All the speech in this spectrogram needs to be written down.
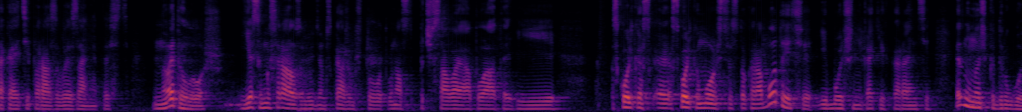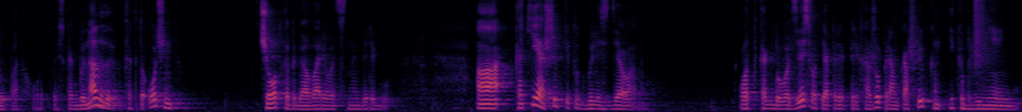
такая типа разовая занятость, но это ложь. Если мы сразу людям скажем, что вот у нас почасовая оплата и сколько, э, сколько можете, столько работаете, и больше никаких гарантий, это немножечко другой подход. То есть как бы надо как-то очень четко договариваться на берегу. А какие ошибки тут были сделаны? Вот как бы вот здесь вот я перехожу прямо к ошибкам и к обвинению.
